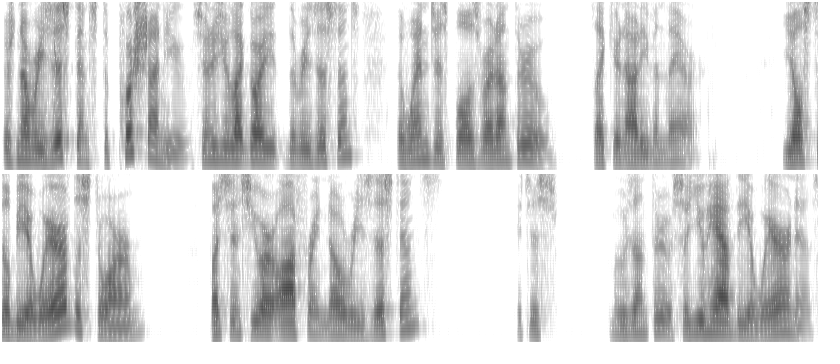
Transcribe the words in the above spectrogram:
there's no resistance to push on you. As soon as you let go of the resistance, the wind just blows right on through. It's like you're not even there. You'll still be aware of the storm, but since you are offering no resistance, it just moves on through. So you have the awareness.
